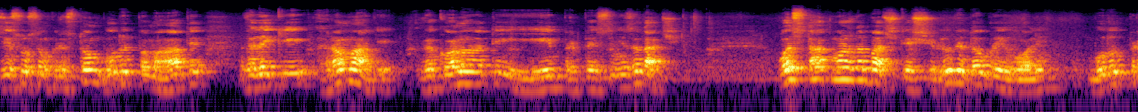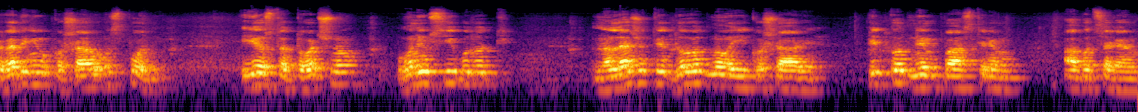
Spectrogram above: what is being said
з Ісусом Христом будуть допомагати великій громаді виконувати її приписані задачі. Ось так можна бачити, що люди доброї волі будуть приведені в кошару Господню. І остаточно вони всі будуть належати до одної кошари під одним пастирем або царем.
